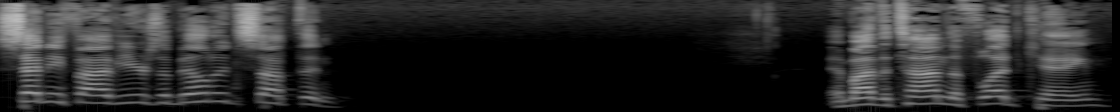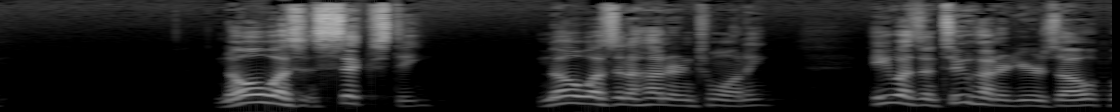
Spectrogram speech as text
75 years of building something. And by the time the flood came, Noah wasn't 60. Noah wasn't 120. He wasn't 200 years old.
